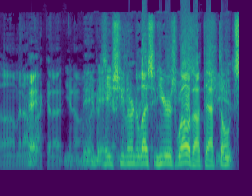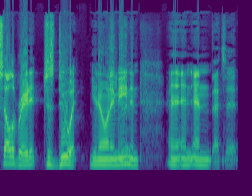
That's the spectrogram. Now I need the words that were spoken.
Um, and I'm Hey, not gonna, you know, gonna hey, she learned a lesson here as well about that. Don't is- celebrate it, just do it. You know what I mean? did. And and and, That's it.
